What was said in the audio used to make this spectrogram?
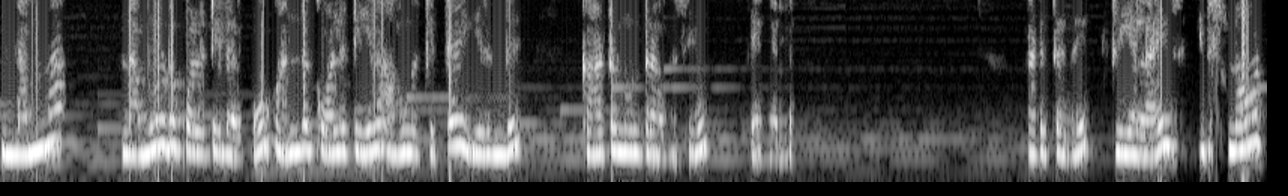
நம்ம நம்மளோட குவாலிட்டியில இருப்போம். அந்த குவாலிட்டிய அவங்க கிட்ட இருந்து காட்டணும்ன்ற அவசியம் தேவையில்லை. அடுத்தது realise it's not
